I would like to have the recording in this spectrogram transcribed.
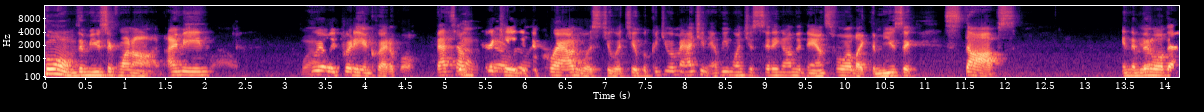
boom, the music went on. I mean, wow. really pretty incredible. That's how yeah, dedicated yeah, really. the crowd was to it too. But could you imagine everyone just sitting on the dance floor, like the music stops in the yeah. middle of that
